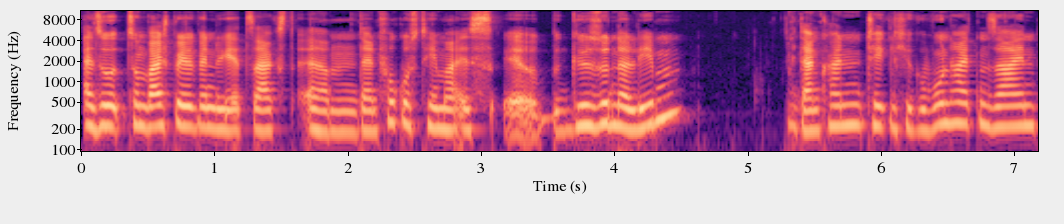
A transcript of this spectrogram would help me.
Also zum Beispiel, wenn du jetzt sagst, ähm, dein Fokusthema ist äh, gesünder Leben, dann können tägliche Gewohnheiten sein,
